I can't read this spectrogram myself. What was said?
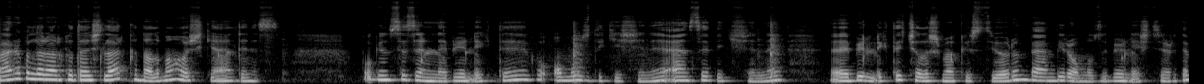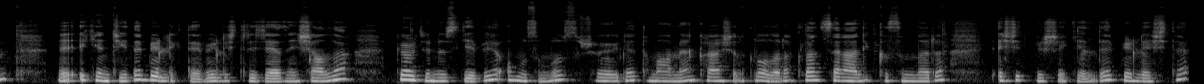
Merhabalar arkadaşlar, kanalıma hoş geldiniz. Bugün sizinle birlikte bu omuz dikişini, ense dikişini e, birlikte çalışmak istiyorum. Ben bir omuzu birleştirdim. E, ikinciyi de birlikte birleştireceğiz inşallah. Gördüğünüz gibi omuzumuz şöyle tamamen karşılıklı olarak lan senalik kısımları eşit bir şekilde birleşti.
